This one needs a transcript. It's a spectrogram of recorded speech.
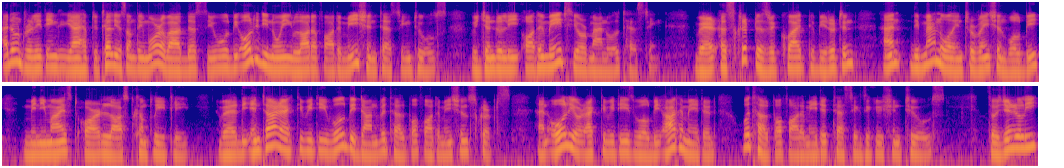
I don't really think I have to tell you something more about this. You will be already knowing a lot of automation testing tools, which generally automates your manual testing, where a script is required to be written and the manual intervention will be minimized or lost completely, where the entire activity will be done with help of automation scripts and all your activities will be automated with help of automated test execution tools. So generally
